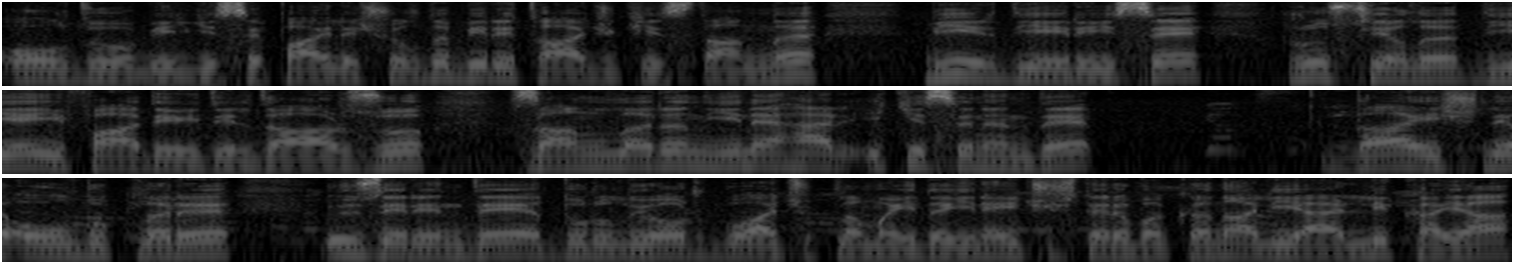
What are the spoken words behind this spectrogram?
olduğu bilgisi paylaşıldı. Biri Tacikistanlı, bir diğeri ise Rusyalı diye ifade edildi Arzu. Zanlıların yine her ikisinin de DAEŞ'li oldukları üzerinde duruluyor. Bu açıklamayı da yine İçişleri Bakanı Ali Yerlikaya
